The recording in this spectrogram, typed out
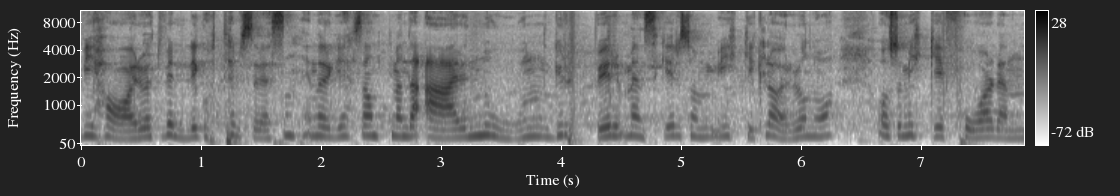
vi har jo et veldig godt helsevesen i Norge. Sant? Men det er noen grupper mennesker som vi ikke klarer å nå, og som ikke får den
